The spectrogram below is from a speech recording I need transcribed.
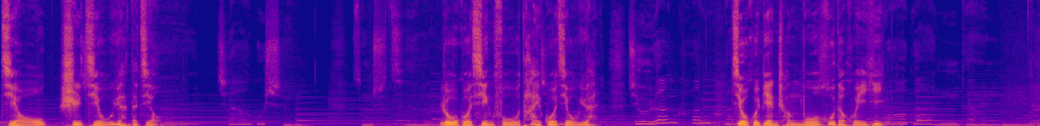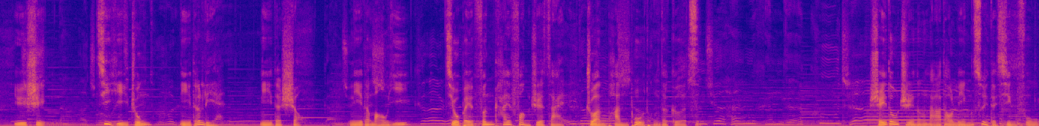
久是久远的久。如果幸福太过久远，就会变成模糊的回忆。于是，记忆中你的脸、你的手、你的毛衣就被分开放置在转盘不同的格子。谁都只能拿到零碎的幸福，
